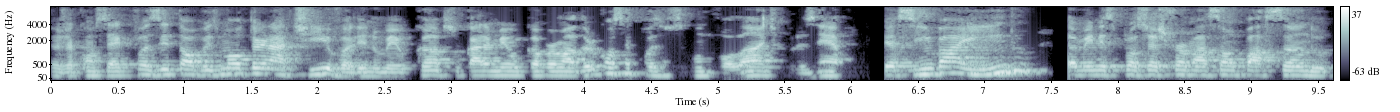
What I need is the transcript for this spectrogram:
Então já consegue fazer talvez uma alternativa ali no meio campo. Se o cara é meio campo armador, consegue fazer um segundo volante, por exemplo. E assim vai indo, também nesse processo de formação, passando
